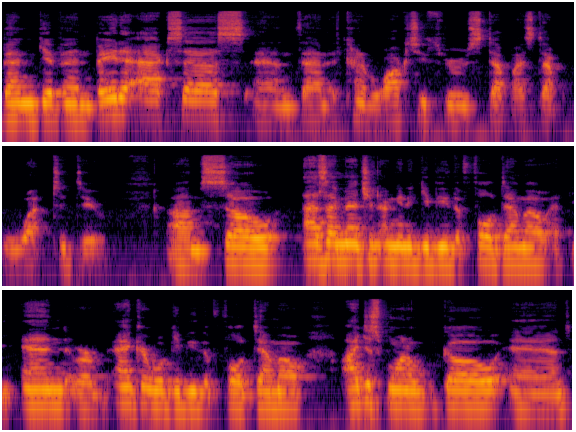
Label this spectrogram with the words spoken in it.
been given beta access, and then it kind of walks you through step by step what to do. Um, so as I mentioned, I'm going to give you the full demo at the end, or Ankur will give you the full demo. I just want to go and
